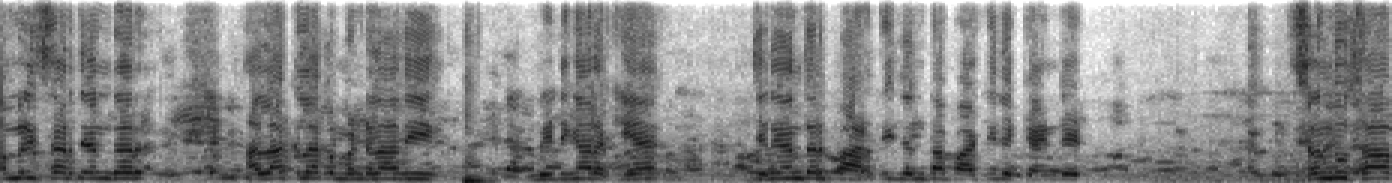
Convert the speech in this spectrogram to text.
ਅੰਮ੍ਰਿਤਸਰ ਦੇ ਅੰਦਰ ਅਲੱਗ-ਅਲੱਗ ਮੰਡਲਾਂ ਦੀ ਮੀਟਿੰਗਾਂ ਰੱਖੀਆਂ। ਜਿਹਦੇ ਅੰਦਰ ਭਾਰਤੀ ਜਨਤਾ ਪਾਰਟੀ ਦੇ ਕੈਂਡੀਡੇਟ ਸੰਧੂ ਸਾਹਿਬ,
